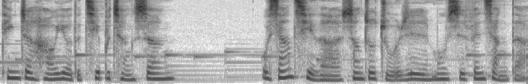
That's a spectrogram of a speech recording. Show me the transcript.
听着好友的泣不成声，我想起了上周主日牧师分享的：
